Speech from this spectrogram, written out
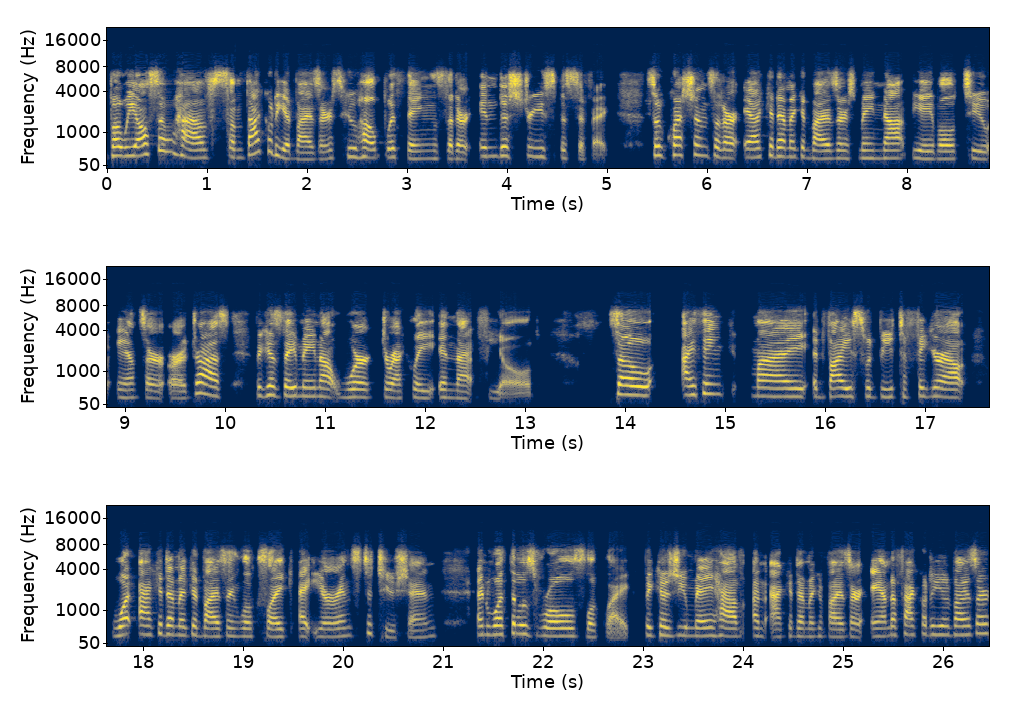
But we also have some faculty advisors who help with things that are industry specific. So, questions that our academic advisors may not be able to answer or address because they may not work directly in that field. So, I think my advice would be to figure out what academic advising looks like at your institution and what those roles look like because you may have an academic advisor and a faculty advisor,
